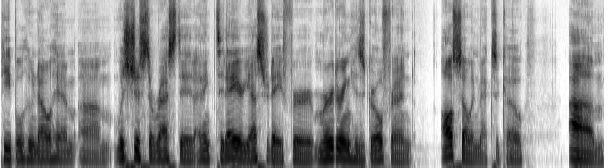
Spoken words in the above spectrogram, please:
people who know him. Um, was just arrested, I think today or yesterday, for murdering his girlfriend, also in Mexico. Um,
